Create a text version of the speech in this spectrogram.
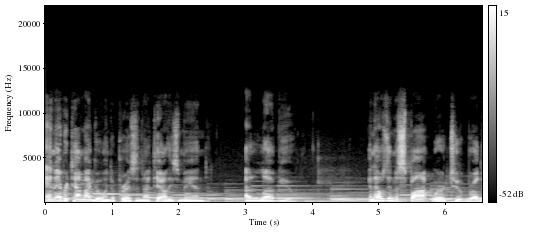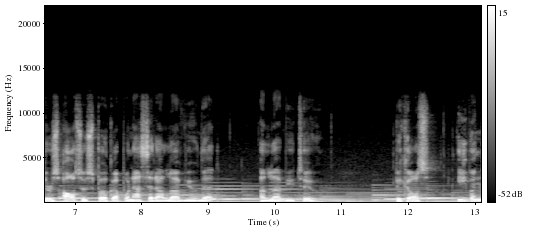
and every time I go into prison, I tell these men, I love you. And I was in a spot where two brothers also spoke up when I said, I love you, that I love you too. Because even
